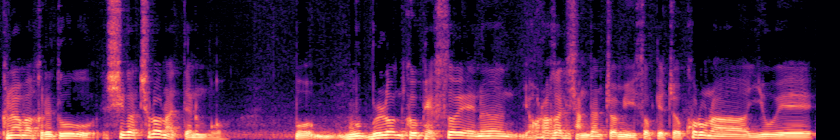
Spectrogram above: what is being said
그나마 그래도 시가 치러놨다는 거. 뭐 무- 물론 그 백서에는 여러 가지 장단점이 있었겠죠. 코로나 이후에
